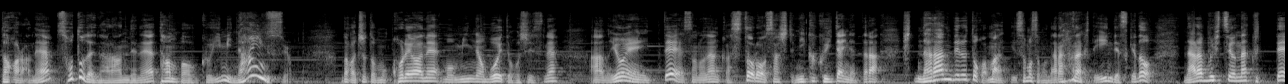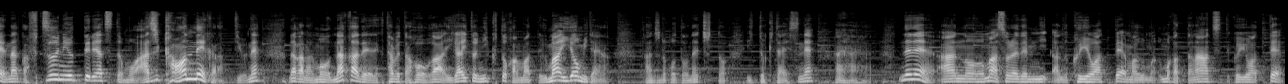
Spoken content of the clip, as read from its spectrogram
だからね、外で並んでね、タンパを食う意味ないんですよ。だかちょっともうこれはね、もうみんな覚えてほしいですね。あの、4円行って、そのなんかストロー刺して肉食いたいんだったら、並んでるとこ、まあそもそも並ばなくていいんですけど、並ぶ必要なくって、なんか普通に売ってるやつってもう味変わんねえからっていうね。だからもう中で食べた方が意外と肉とかもあってうまいよみたいな感じのことをね、ちょっと言っときたいですね。はいはいはい。でね、あの、まあそれであの食い終わって、まあうまかったなっつって食い終わって、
